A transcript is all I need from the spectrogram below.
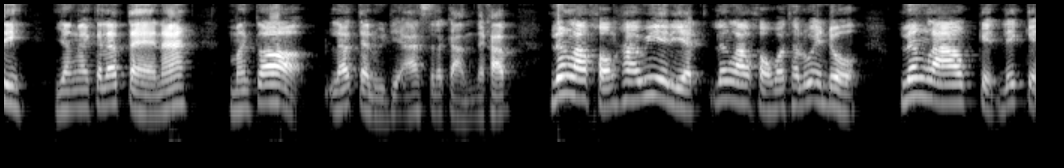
สิ ยังไงก็แล้วแต่นะ มันก็แล้วแต่ลุยดิอาสละกันนะครับ เรื่องราวของฮาวิเอเรียตเรื่องราวของวัตารุเอนโด เรื่องราวเกตเล็กเกต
